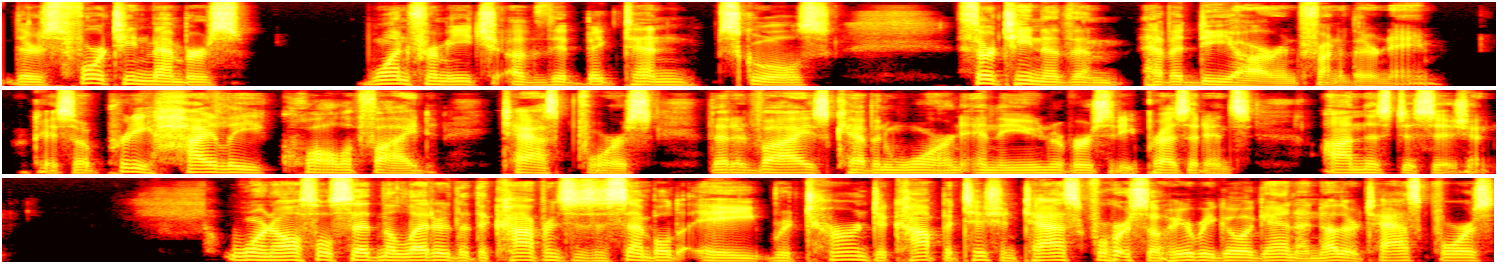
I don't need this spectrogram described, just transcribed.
There's 14 members, one from each of the Big Ten schools. 13 of them have a DR in front of their name. Okay, so pretty highly qualified task force that advised Kevin Warren and the university presidents on this decision. Warren also said in the letter that the conference has assembled a return to competition task force. So here we go again, another task force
